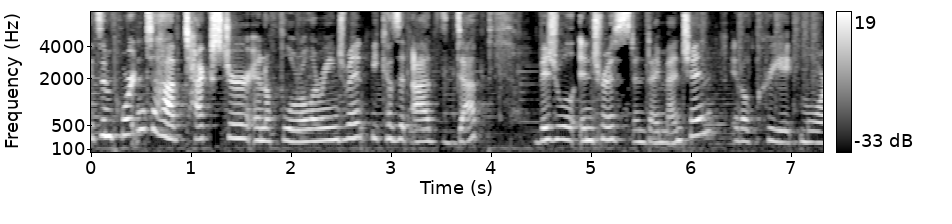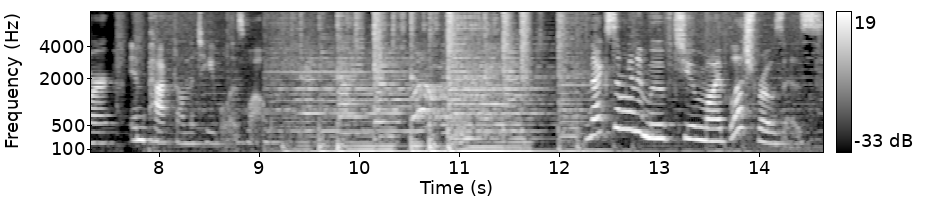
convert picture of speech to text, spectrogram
It's important to have texture in a floral arrangement because it adds depth, visual interest, and dimension. It'll create more impact on the table as well. Next I'm gonna move to my blush roses.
